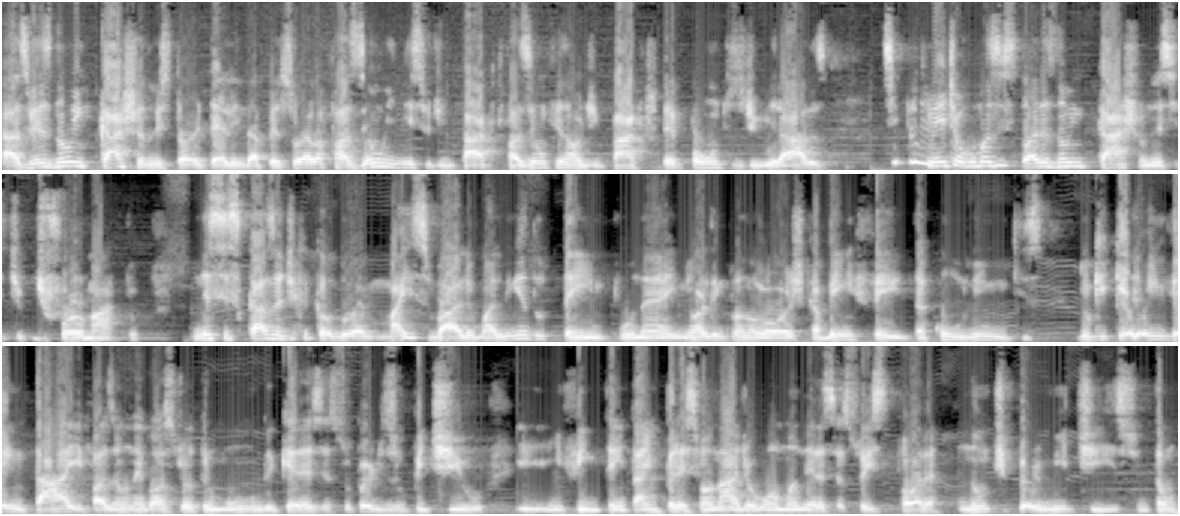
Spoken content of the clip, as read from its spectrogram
Às vezes não encaixa no storytelling da pessoa ela fazer um início de impacto, fazer um final de impacto, ter pontos de viradas simplesmente algumas histórias não encaixam nesse tipo de formato. Nesses casos, a dica que eu dou é mais vale uma linha do tempo, né, em ordem cronológica, bem feita, com links, do que querer inventar e fazer um negócio de outro mundo e querer ser super disruptivo e, enfim, tentar impressionar de alguma maneira se a sua história não te permite isso. Então,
